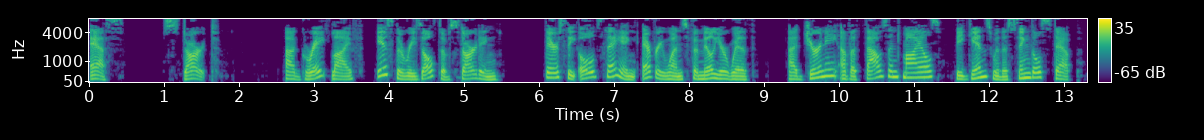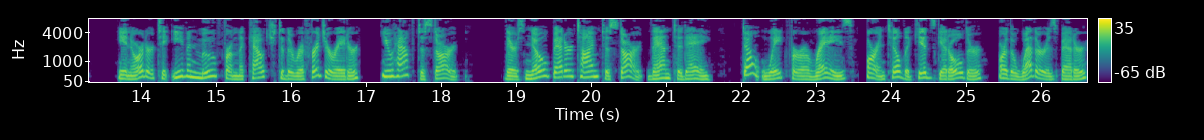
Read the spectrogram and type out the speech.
S. Start. A great life is the result of starting. There's the old saying everyone's familiar with. A journey of a thousand miles begins with a single step. In order to even move from the couch to the refrigerator, you have to start. There's no better time to start than today. Don't wait for a raise or until the kids get older or the weather is better.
